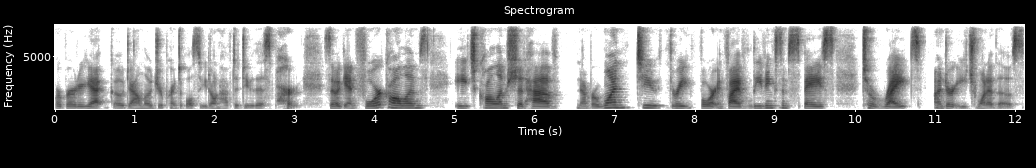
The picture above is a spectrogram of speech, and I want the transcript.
or better yet, go download your printable so you don't have to do this part. So, again, four columns. Each column should have number one, two, three, four, and five, leaving some space to write under each one of those.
